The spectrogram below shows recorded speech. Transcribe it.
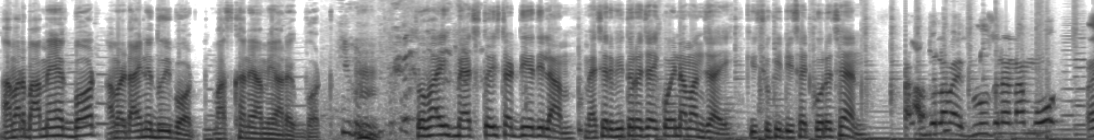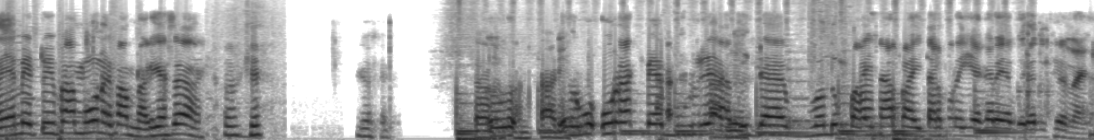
আমার বামে এক বট আমার ডাইনে দুই বট মাঝখানে আমি আর এক বট। তো ভাই ম্যাচ তো স্টার্ট দিয়ে দিলাম। ম্যাচের ভিতরে যাই কই নামান যায়? কিছু কি ডিসাইড করেছেন? আব্দুল্লাহ ভাই ব্লু জোনের নাম মো এম এ টুই পাম মো নাই পাম না ঠিক আছে? ওকে ঠিক আছে। ও- ওরা মে বুড়ে দুইটা বন্দুক পাই না পাই তারপরে বেরা দিতে লাগে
